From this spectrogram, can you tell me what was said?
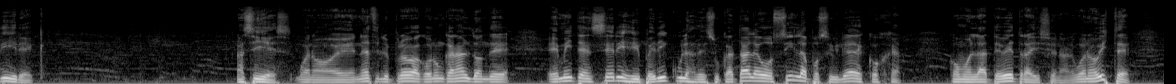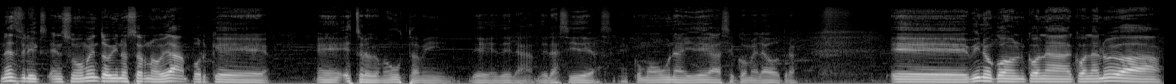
Direct. Así es, bueno, Netflix prueba con un canal donde emiten series y películas de su catálogo sin la posibilidad de escoger, como la TV tradicional. Bueno, viste, Netflix en su momento vino a ser novedad porque eh, esto es lo que me gusta a mí de, las ideas, es como una idea se come la otra. Eh, vino con, la, con la nueva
